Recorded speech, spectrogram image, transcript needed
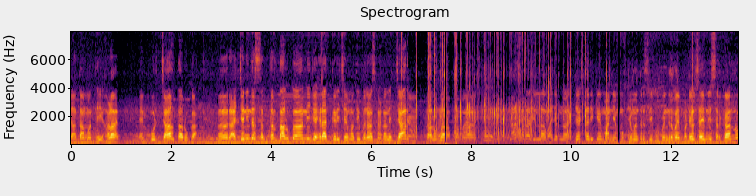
દાંતામાંથી હળાદ એમ કુલ ચાર તાલુકા રાજ્યની અંદર સત્તર તાલુકાની જાહેરાત કરી છે. એમાંથી બનાસકાંઠાને ચાર તાલુકા આપવામાં જિલ્લા ભાજપના અધ્યક્ષ તરીકે માન્ય મુખ્યમંત્રી શ્રી ભૂપેન્દ્રભાઈ પટેલ સાહેબની સરકારનો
